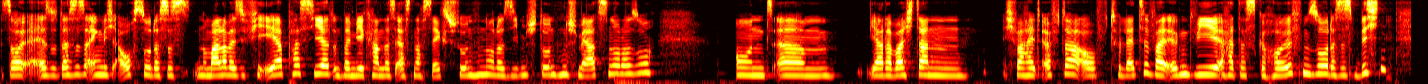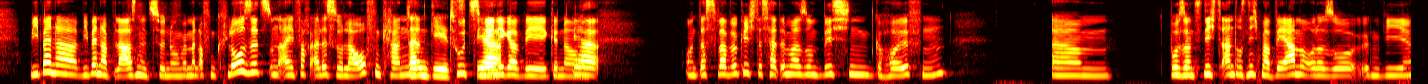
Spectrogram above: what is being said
soll, also das ist eigentlich auch so, dass es normalerweise viel eher passiert. Und bei mir kam das erst nach sechs Stunden oder sieben Stunden Schmerzen oder so. Und ähm, ja, da war ich dann ich war halt öfter auf Toilette, weil irgendwie hat das geholfen so. Das ist ein bisschen wie bei einer, wie bei einer Blasenentzündung. Wenn man auf dem Klo sitzt und einfach alles so laufen kann, dann, dann tut es ja. weniger weh, genau. Ja. Und das war wirklich, das hat immer so ein bisschen geholfen. Ähm, wo sonst nichts anderes, nicht mal Wärme oder so irgendwie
